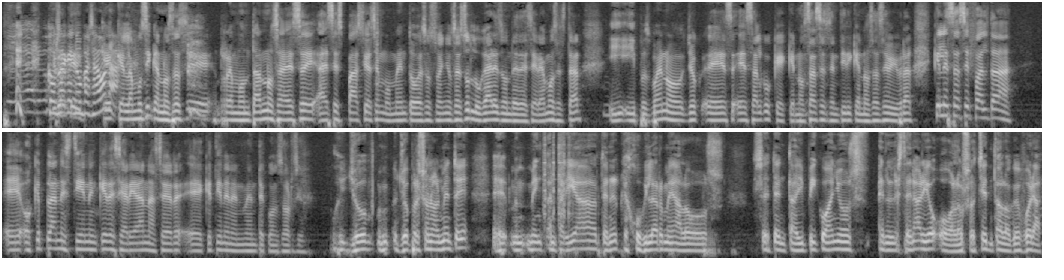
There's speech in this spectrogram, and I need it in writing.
cosa que, no pasa ahora. Que, que la música nos hace remontarnos a ese, a ese espacio, a ese momento, a esos sueños, a esos lugares donde desearíamos estar. Y, y, pues bueno, yo es, es algo que, que nos hace sentir y que nos hace vibrar. ¿Qué les hace falta eh, o qué planes tienen, qué desearían hacer, eh, qué tienen en mente, consorcio? Pues yo, yo personalmente eh, me encantaría tener que jubilarme a los setenta y pico años en el escenario o a los ochenta lo que fuera.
